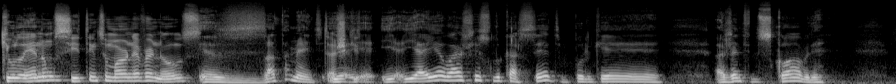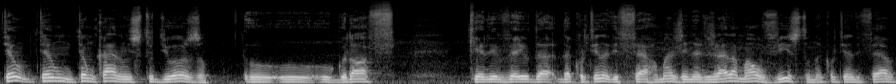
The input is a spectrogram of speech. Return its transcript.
que o Lennon cita em Tomorrow Never Knows. Exatamente. Então, e, que- e- e aí eu acho isso do cacete, porque a gente descobre. Tem um, tem um, tem um cara, um estudioso, o, o, o Groff, que ele veio da, da Cortina de Ferro. Imagina, ele já era mal visto na Cortina de Ferro,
